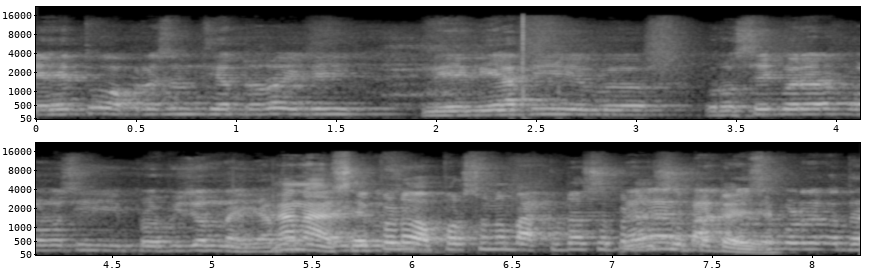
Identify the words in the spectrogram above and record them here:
ଯେହେତୁ ଅପରେସନ୍ ଥିଏଟର ଏଠି ନିହାତି ରୋଷେଇ କରିବାର କୌଣସି ପ୍ରୋଭିଜନ୍ ନାହିଁ ନା ନା ସେପଟେ ଅପରେସନ୍ ବାଟଟା ସେପଟେ ସେପଟେ ସେପଟେ କଥା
